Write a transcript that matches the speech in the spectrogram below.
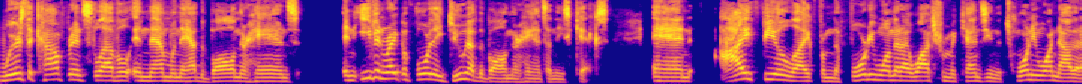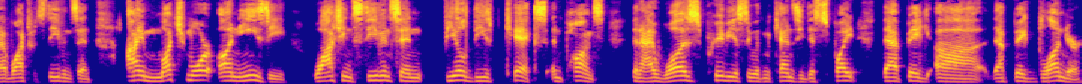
where's the confidence level in them when they have the ball in their hands and even right before they do have the ball in their hands on these kicks. And I feel like from the 41 that I watched from McKenzie and the 21 now that I've watched with Stevenson, I'm much more uneasy watching Stevenson field these kicks and punts than I was previously with McKenzie, despite that big uh, that big blunder.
